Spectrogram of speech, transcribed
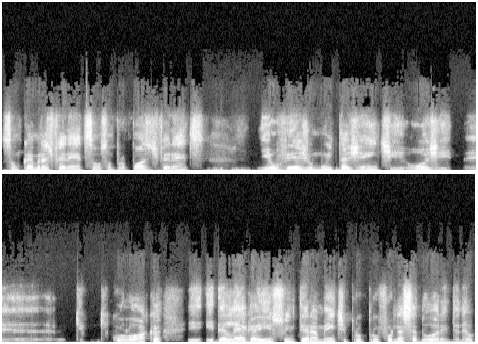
São câmeras diferentes, são, são propósitos diferentes. E eu vejo muita gente hoje é, que, que, coloca e, e, delega isso inteiramente para o fornecedor, entendeu?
